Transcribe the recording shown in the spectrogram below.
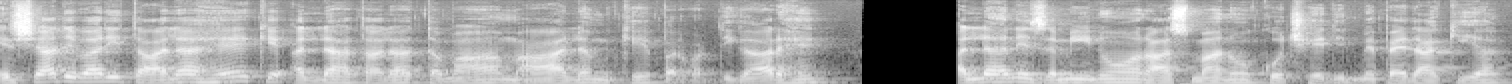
ارشاد باری تعالیٰ ہے کہ اللہ تعالیٰ تمام عالم کے پروردگار ہیں۔ اللہ نے زمینوں اور آسمانوں کو چھ دن میں پیدا کیا۔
